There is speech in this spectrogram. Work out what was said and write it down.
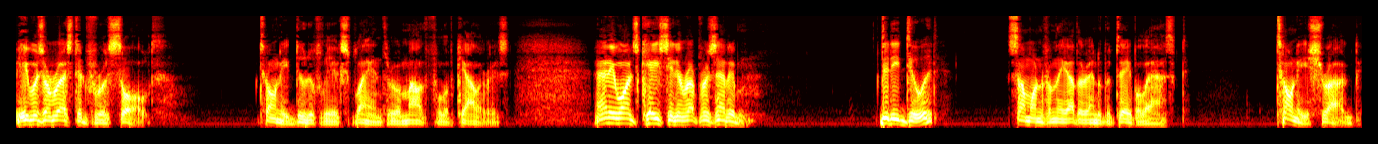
He was arrested for assault. Tony dutifully explained through a mouthful of calories. And he wants Casey to represent him. Did he do it? Someone from the other end of the table asked. Tony shrugged.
